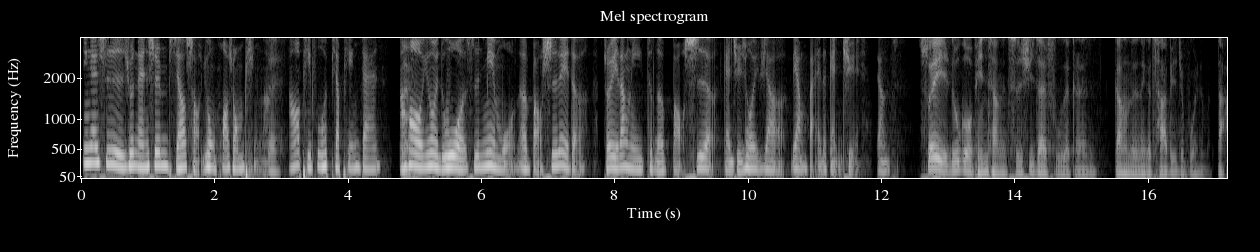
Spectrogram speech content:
应该是说男生比较少用化妆品啦，对，然后皮肤会比较偏干，然后因为如果是面膜呃保湿类的，所以让你整个保湿的，感觉就会比较亮白的感觉，这样子。所以如果平常持续在敷的，可能刚刚的那个差别就不会那么大。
